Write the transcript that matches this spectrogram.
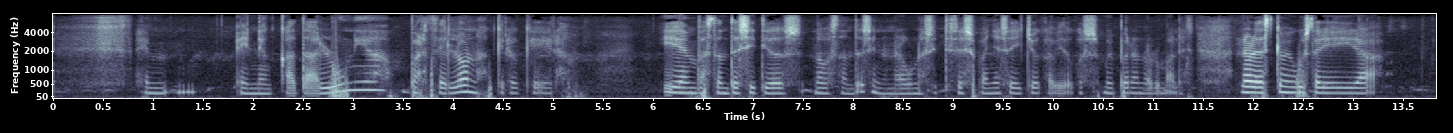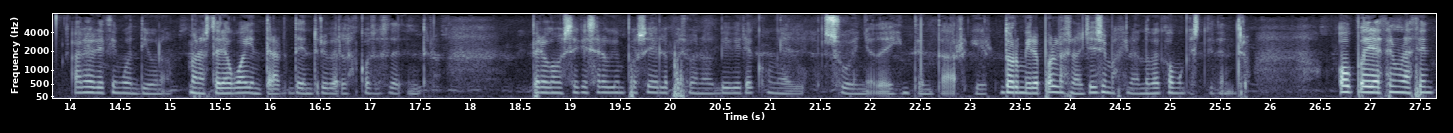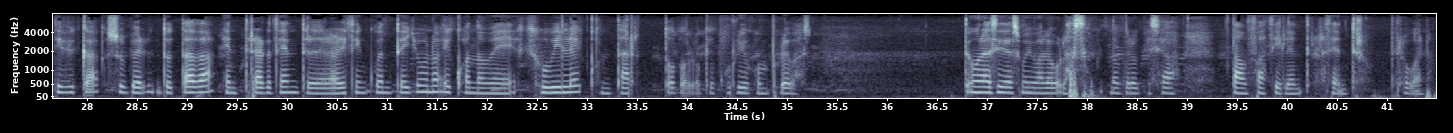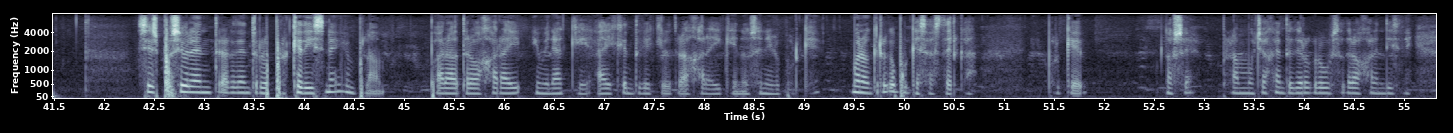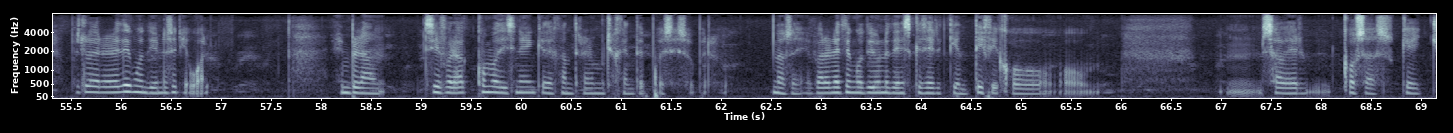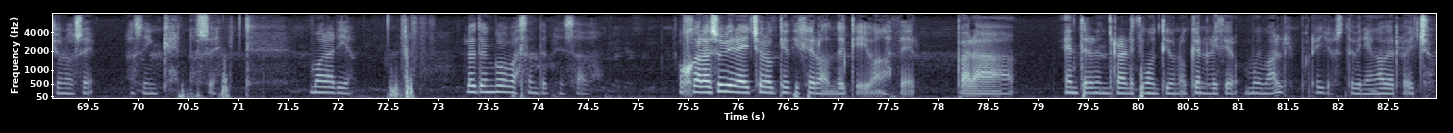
en, en Cataluña, Barcelona, creo que era. Y en bastantes sitios, no bastantes, sino en algunos sitios de España se ha dicho que ha habido cosas muy paranormales. La verdad es que me gustaría ir a, al área 51. Bueno, estaría guay entrar dentro y ver las cosas de dentro. Pero como sé que es algo imposible, pues bueno, viviré con el sueño de intentar ir. Dormiré por las noches imaginándome como que estoy dentro. O podría hacer una científica súper dotada, entrar dentro del área 51 y cuando me jubile contar todo lo que ocurrió con pruebas. Tengo unas ideas muy malévolas. No creo que sea tan fácil entrar dentro. Pero bueno posible entrar dentro del parque Disney, en plan, para trabajar ahí. Y mira que hay gente que quiere trabajar ahí que no sé ni el por qué. Bueno, creo que porque se acerca. Porque, no sé, plan, mucha gente creo que le gusta trabajar en Disney. Pues lo de la red 51 sería igual. En plan, si fuera como Disney que deja entrar mucha gente, pues eso, pero no sé, para el 51 tienes que ser científico o, mm, saber cosas que yo no sé, así que no sé molaría. Lo tengo bastante pensado. Ojalá se hubiera hecho lo que dijeron de que iban a hacer para entrar en el 51, que no lo hicieron muy mal por ellos, deberían haberlo hecho.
